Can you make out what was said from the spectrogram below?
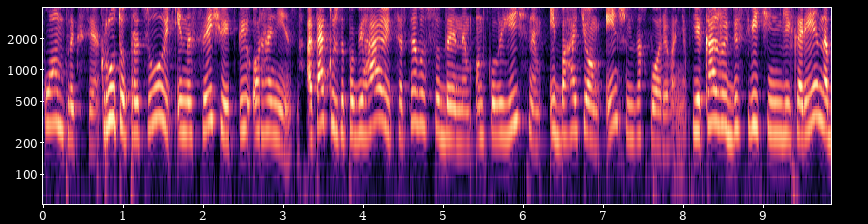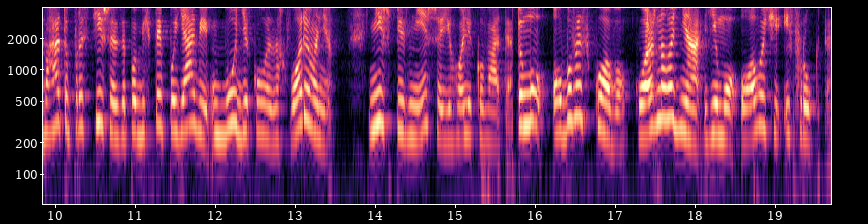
комплексі круто працюють і насичують твій організм, а також запобігають серцево-судинним, онкологічним і багатьом іншим захворюванням. Як кажуть досвідчені лікарі, набагато простіше запобігти появі будь-якого захворювання ніж пізніше його лікувати. Тому обов'язково кожного дня їмо овочі і фрукти.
